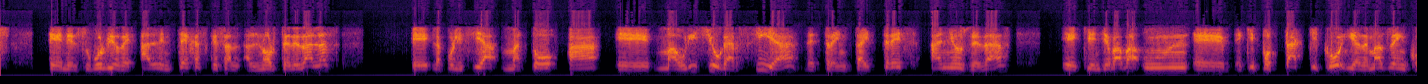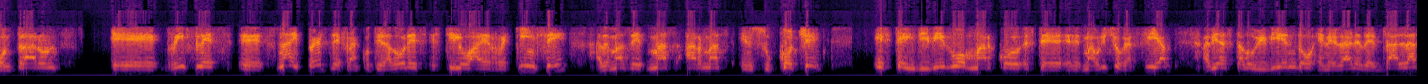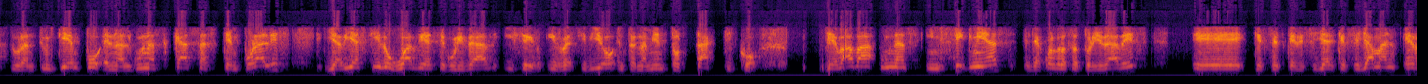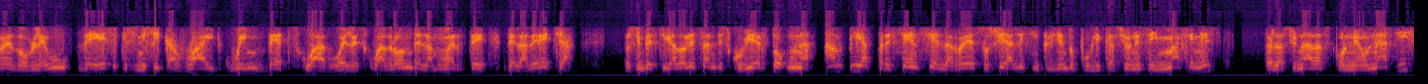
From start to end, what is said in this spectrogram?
en el suburbio de Allen, Texas, que es al, al norte de Dallas. Eh, la policía mató a eh, Mauricio García, de 33 años de edad, eh, quien llevaba un eh, equipo táctico y además le encontraron eh, rifles eh, snipers de francotiradores estilo AR-15, además de más armas en su coche. Este individuo, Marco, este, eh, Mauricio García, había estado viviendo en el área de Dallas durante un tiempo en algunas casas temporales y había sido guardia de seguridad y, se, y recibió entrenamiento táctico. Llevaba unas insignias, de acuerdo a las autoridades, eh, que, se, que, que se llaman RWDS, que significa Right Wing Death Squad, o el Escuadrón de la Muerte de la Derecha. Los investigadores han descubierto una amplia presencia en las redes sociales, incluyendo publicaciones e imágenes relacionadas con neonazis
